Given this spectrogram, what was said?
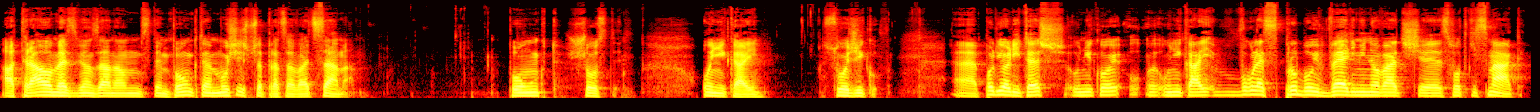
a traumę związaną z tym punktem musisz przepracować sama. Punkt szósty. Unikaj słodzików. E, polioli też unikaj. W ogóle spróbuj wyeliminować e, słodki smak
